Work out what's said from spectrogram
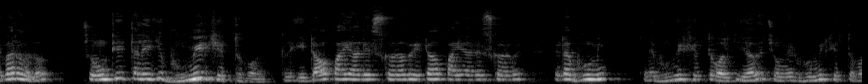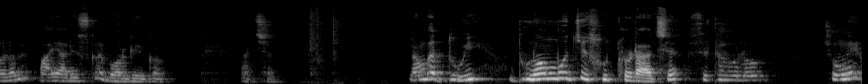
এবার হলো চোঙটির তাহলে এই যে ভূমির ক্ষেত্রফল, তাহলে এটাও পাই আর স্কোয়ার হবে, এটাও পাই আর স্কোয়ার হবে, এটা ভূমি। তাহলে ভূমির ক্ষেত্রফল কী হবে? চোঙের ভূমির ক্ষেত্রফল হবে পাই আর স্কোয়ার বর্গ একক আচ্ছা নাম্বার দুই, দু নম্বর যে সূত্রটা আছে, সেটা হলো চোঙের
